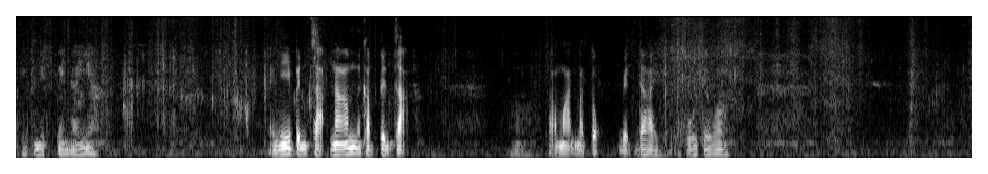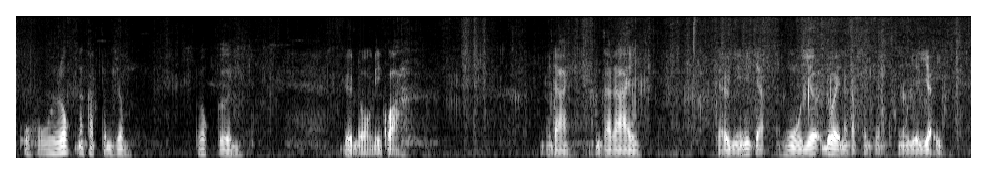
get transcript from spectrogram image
เห็ดเม็ดไปไหนอะอันนี้เป็นสระน้ำนะครับเป็นสระสามารถมาตกเบ็ดได้โอ้โหแต่ว่าโอ้โหรกนะครับท่านผู้ชมรกเกิน เดินออกดีกว่า ไม่ได้อันตรายแถวนี้จะงูเยอะด้วยนะครับท่านผู้ชมงูใหญ่ๆ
